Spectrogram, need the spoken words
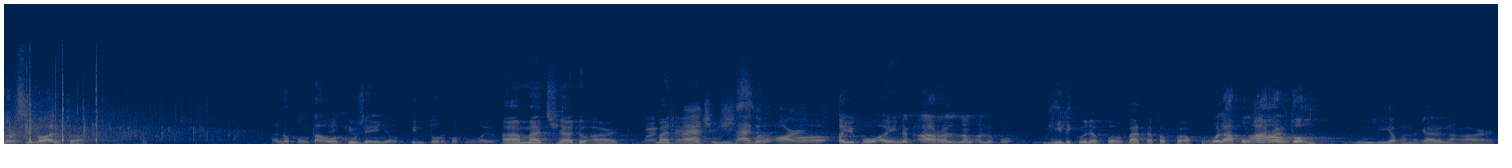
Percival, ano pong tawag po sa inyo? Pintor pa po kayo? Ah, Mad Shadow Art. Mad Magic Artist. Shadow Art. Ah, kayo po ay nag-aral ng ano po? Hilig ko lang po, bata pa po ako. Wala pong Wow. aral to? Hindi ako nag-aral ng art.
